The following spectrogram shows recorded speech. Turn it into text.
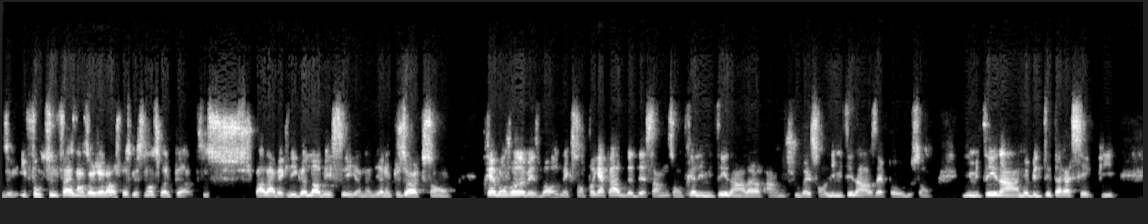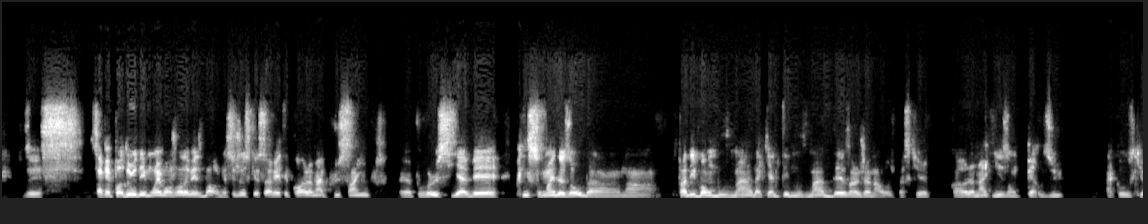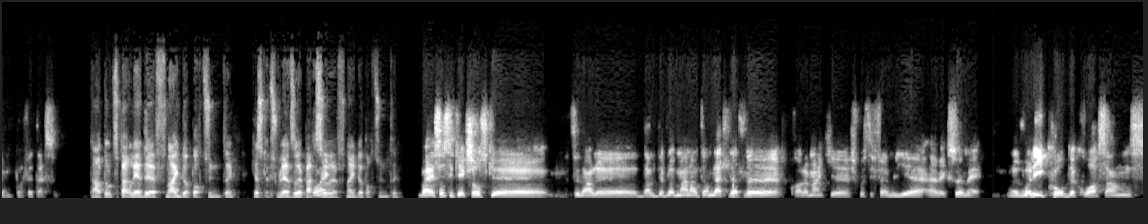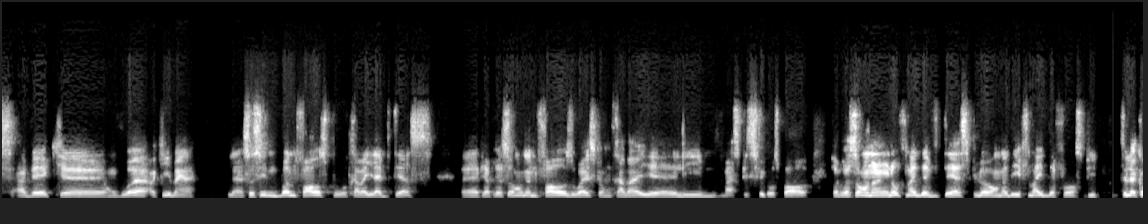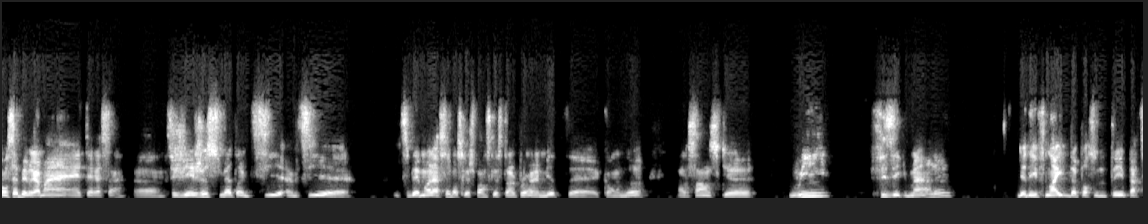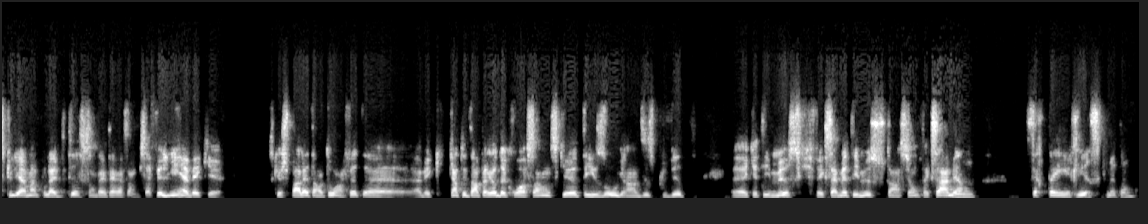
Il faut que tu le fasses dans un jeune parce que sinon, tu vas le perdre. Je parle avec les gars de l'ABC, il y en a plusieurs qui sont très bons joueurs de baseball, mais qui sont pas capables de descendre, sont très limités dans leurs hanches, ou bien sont limités dans leurs épaules, ou sont limités dans la mobilité thoracique. Puis, ça fait pas d'eux des moins bons joueurs de baseball, mais c'est juste que ça aurait été probablement plus simple euh, pour eux s'ils avaient pris soin d'eux autres dans, faire des bons mouvements, de la qualité de mouvement dès un jeune âge, parce que probablement qu'ils les ont perdus à cause qu'ils n'ont pas fait assez. Tantôt, tu parlais de fenêtre d'opportunité. Qu'est-ce que tu voulais dire par ça, fenêtre d'opportunité? Ben, ça, c'est quelque chose que, tu sais, dans le, dans le développement à long terme de l'athlète, là, probablement que, je ne sais pas si tu es familier avec ça, mais on voit les courbes de croissance avec, euh, on voit, OK, ben, ça, c'est une bonne phase pour travailler la vitesse. Euh, puis après ça, on a une phase où est-ce qu'on travaille euh, les mouvements spécifiques au sport. Puis après ça, on a une autre fenêtre de vitesse. Puis là, on a des fenêtres de force. Puis le concept est vraiment intéressant. Euh, je viens juste mettre un petit, un petit, euh, petit bémol à ça parce que je pense que c'est un peu un mythe qu'on a, dans le sens que, oui, physiquement, il y a des fenêtres d'opportunité, particulièrement pour la vitesse, qui sont intéressantes. Ça fait lien avec ce que je parlais tantôt, en fait, euh, avec quand tu es en période de croissance, que tes os grandissent plus vite euh, que tes muscles, fait que ça met tes muscles sous tension. Fait que ça amène certains risques, mettons.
